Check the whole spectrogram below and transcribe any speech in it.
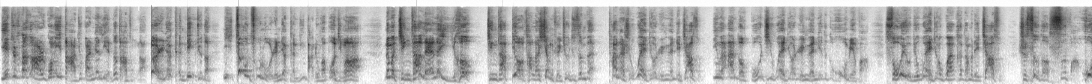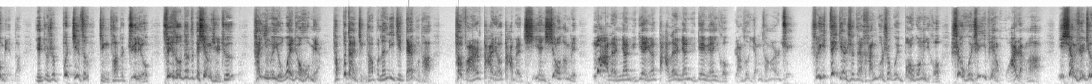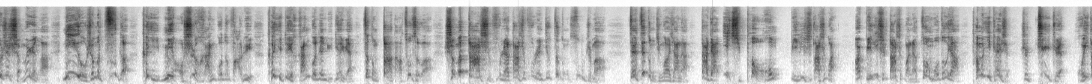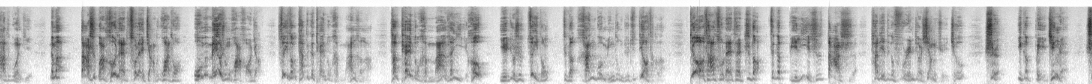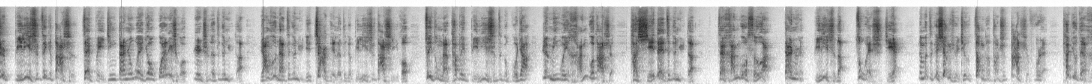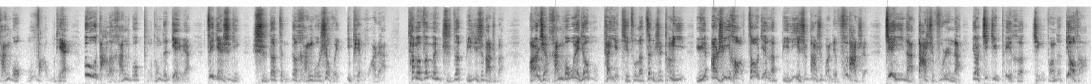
也就是他个耳光一打，就把人家脸都打肿了，那人家肯定觉得你这么粗鲁，人家肯定打电话报警了。那么警察来了以后，警察调查了向雪秋的身份，他呢是外交人员的家属，因为按照国际外交人员的这个豁免法，所有的外交官和他们的家属是受到司法豁免的，也就是不接受警察的拘留。所以说呢，这个向雪秋他因为有外交豁免，他不但警察不能立即逮捕他，他反而大摇大摆、气焰嚣张的骂了人家女店员，打了人家女店员以后，然后扬长而去。所以这件事在韩国社会曝光以后，社会是一片哗然啊。你向学秋是什么人啊？你有什么资格可以藐视韩国的法律，可以对韩国的女店员这种大打出手啊？什么大使夫人？大使夫人就这种素质吗？在这种情况下呢，大家一起炮轰比利时大使馆，而比利时大使馆呢装模作样，他们一开始是拒绝回答这个问题。那么大使馆后来出来讲的话说，我们没有什么话好讲。所以说他这个态度很蛮横啊，他态度很蛮横以后，也就是最终这个韩国民众就去调查了。调查出来才知道，这个比利时大使他的这个夫人叫向雪秋，是一个北京人，是比利时这个大使在北京担任外交官的时候认识了这个女的，然后呢，这个女的嫁给了这个比利时大使以后，最终呢，她被比利时这个国家任命为韩国大使，她携带这个女的在韩国首尔担任比利时的驻外使节。那么这个向雪秋仗着她是大使夫人，她就在韩国无法无天，殴打了韩国普通的店员。这件事情使得整个韩国社会一片哗然，他们纷纷指责比利时大使馆，而且韩国外交部他也提出了正式抗议，于二十一号召见了比利时大使馆的副大使，建议呢大使夫人呢要积极配合警方的调查。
